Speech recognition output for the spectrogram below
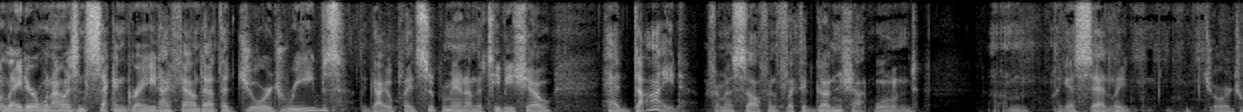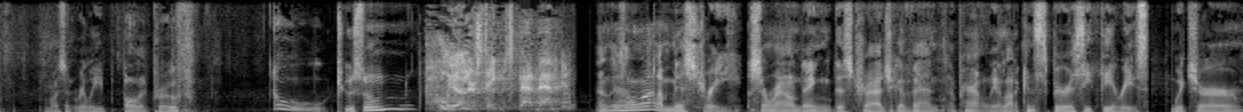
Later, when I was in second grade, I found out that George Reeves, the guy who played Superman on the TV show, had died from a self inflicted gunshot wound. Um, I guess sadly, George wasn't really bulletproof. Oh, too soon? Holy understatements, Batman. And there's a lot of mystery surrounding this tragic event, apparently, a lot of conspiracy theories, which are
